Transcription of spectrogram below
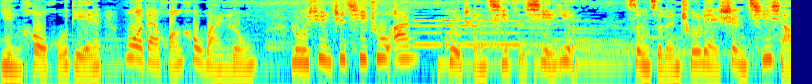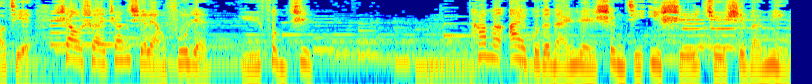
影后蝴蝶、末代皇后婉容、鲁迅之妻朱安、顾城妻子谢烨、宋子文初恋盛七小姐、少帅张学良夫人于凤至。他们爱过的男人盛极一时，举世闻名。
